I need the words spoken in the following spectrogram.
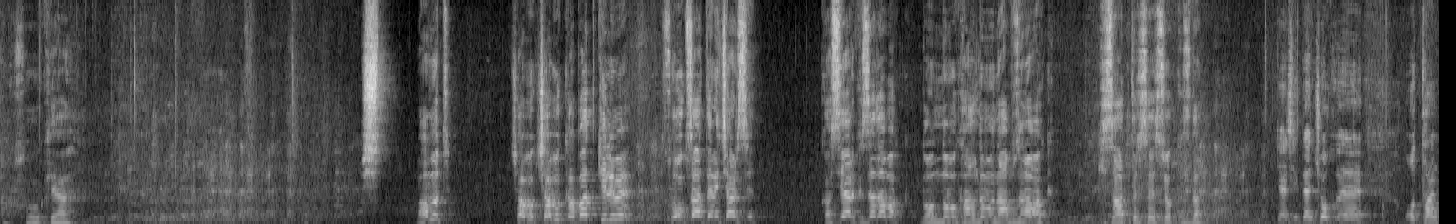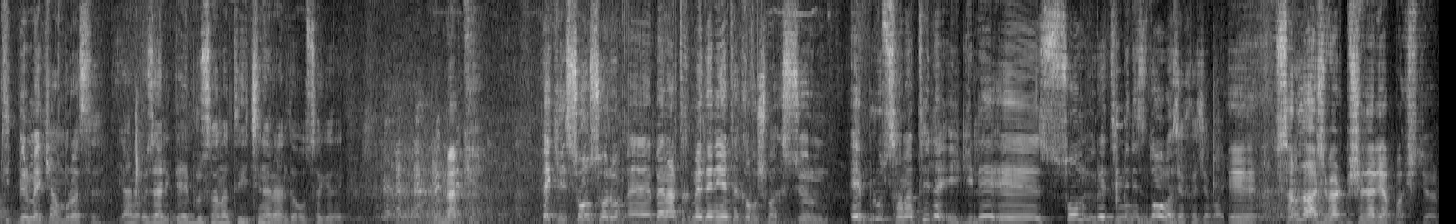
Çok soğuk ya. Şşt Mahmut. Çabuk çabuk kapat kilimi. Soğuk zaten içerisi. Kasiyer kıza da bak. Dondu mu kaldı mı nabzına bak. İki saattir ses yok kızdan. Gerçekten çok e, otantik bir mekan burası. Yani özellikle Ebru sanatı için herhalde olsa gerek. Bilmem ki. Peki son sorum. E, ben artık medeniyete kavuşmak istiyorum. Ebru sanatıyla ilgili e, son üretiminiz ne olacak acaba? Ee, sarı lacivert bir şeyler yapmak istiyorum.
